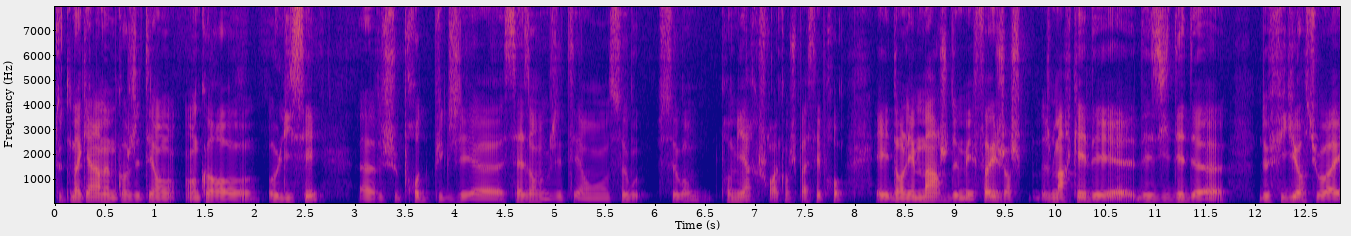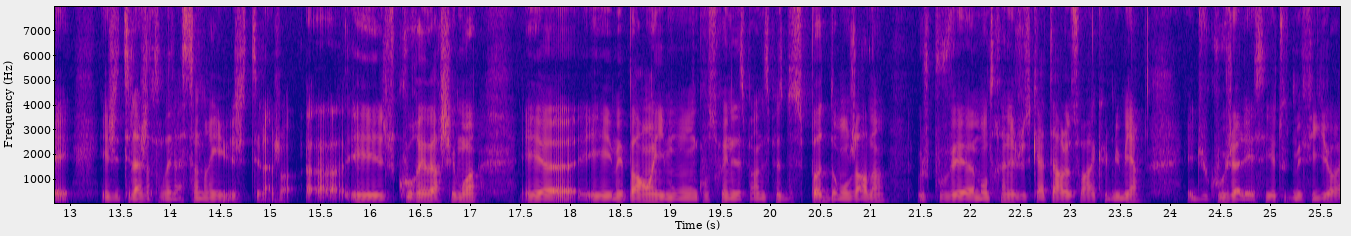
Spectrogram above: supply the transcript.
toute ma carrière, même quand j'étais encore au, au lycée. Je suis pro depuis que j'ai 16 ans, donc j'étais en seconde, première, je crois, quand je passais pro. Et dans les marges de mes feuilles, genre, je, marquais des, idées de de figure, tu vois. Et, j'étais là, j'attendais la sonnerie, j'étais là, genre. Ah, et je courais vers chez moi. Et, euh, mes parents, ils m'ont construit une espèce, de spot dans mon jardin où je pouvais euh, m'entraîner jusqu'à tard le soir avec une lumière. Et du coup, j'allais essayer toutes mes figures.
